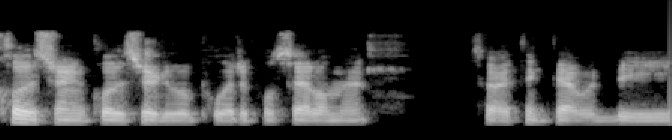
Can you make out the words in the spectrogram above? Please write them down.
closer and closer to a political settlement. So I think that would be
